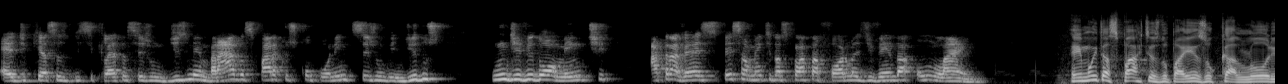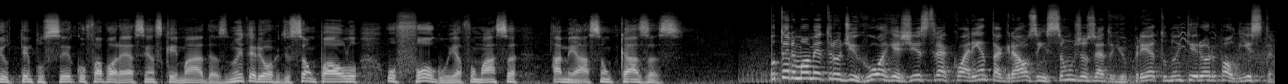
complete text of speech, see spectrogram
é de que essas bicicletas sejam desmembradas para que os componentes sejam vendidos individualmente através especialmente das plataformas de venda online. Em muitas partes do país, o calor e o tempo seco favorecem as queimadas. No interior de São Paulo, o fogo e a fumaça ameaçam casas. O termômetro de rua registra 40 graus em São José do Rio Preto, no interior paulista.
